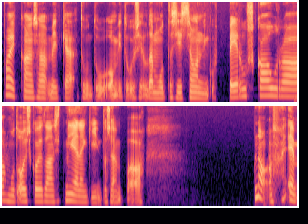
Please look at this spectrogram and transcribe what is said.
paikkaansa, mitkä tuntuu omituisilta, mutta siis se on niinku peruskauraa, mutta olisiko jotain sitten mielenkiintoisempaa – No, en.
